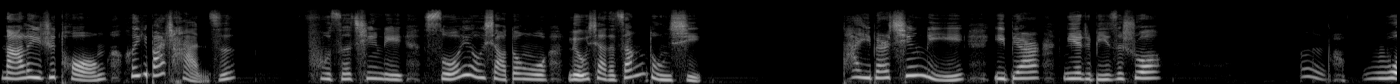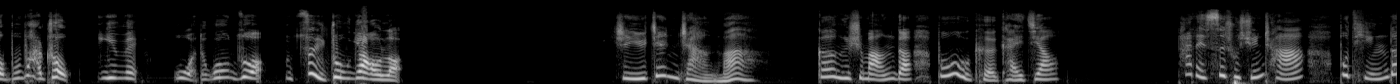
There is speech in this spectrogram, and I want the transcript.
拿了一只桶和一把铲子。负责清理所有小动物留下的脏东西。他一边清理，一边捏着鼻子说：“嗯，我不怕臭，因为我的工作最重要了。”至于镇长嘛，更是忙得不可开交。他得四处巡查，不停的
